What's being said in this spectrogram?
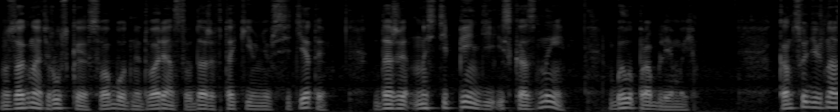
Но загнать русское свободное дворянство даже в такие университеты, даже на стипендии из казны, было проблемой. К концу XIX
